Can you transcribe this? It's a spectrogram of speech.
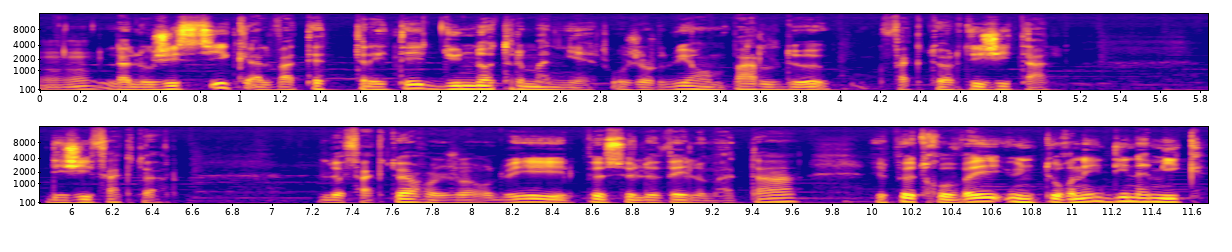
Mhm. La logistique, elle va être traitée d'une autre manière. Aujourd'hui, on parle de facteur digital, digifacteur. Le facteur aujourd'hui, il peut se lever le matin, il peut trouver une tournée dynamique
